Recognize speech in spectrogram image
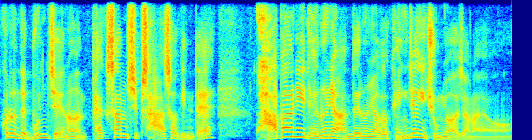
그런데 문제는 134석인데 과반이 되느냐 안 되느냐가 굉장히 중요하잖아요.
